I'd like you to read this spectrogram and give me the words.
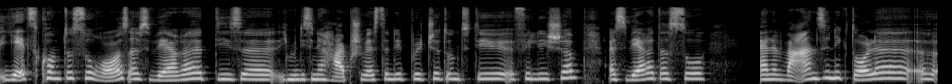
jetzt kommt das so raus, als wäre diese, ich meine, die sind ja Halbschwestern, die Bridget und die Felicia, als wäre das so eine wahnsinnig tolle äh,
